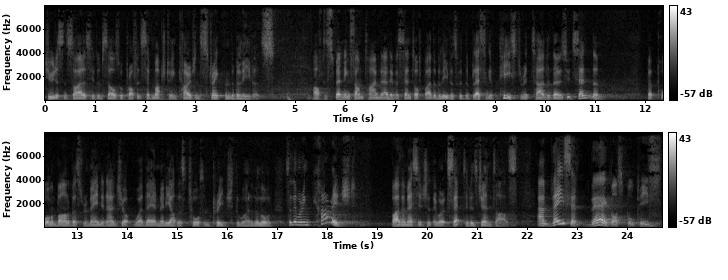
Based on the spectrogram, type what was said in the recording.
Judas and Silas, who themselves were prophets, said much to encourage and strengthen the believers. After spending some time there, they were sent off by the believers with the blessing of peace to return to those who'd sent them. But Paul and Barnabas remained in Antioch, where they and many others taught and preached the word of the Lord. So they were encouraged by the message that they were accepted as Gentiles. And they sent their gospel peace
